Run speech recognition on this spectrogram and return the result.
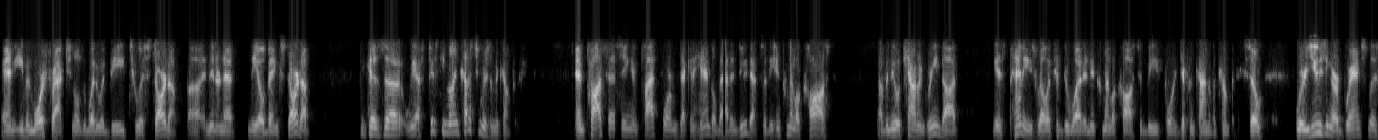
and even more fractional to what it would be to a startup, uh, an internet neobank startup, because uh, we have 50 million customers in the company and processing and platforms that can handle that and do that. So the incremental cost of a new account on Green Dot is pennies relative to what an incremental cost would be for a different kind of a company. So we're using our branchless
